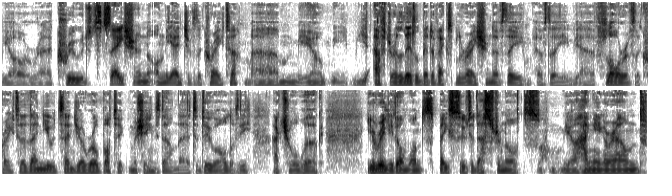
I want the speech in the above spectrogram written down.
your uh, crewed station on the edge of the crater. Um, you know, after a little bit of exploration of the of the uh, floor of the crater, then you would send your robotic machines down there to do all of the actual work. You really don't want spacesuited astronauts, you know, hanging around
